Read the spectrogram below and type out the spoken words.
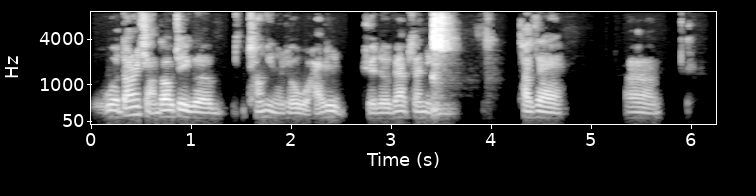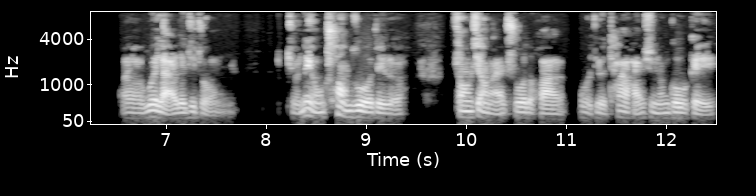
我当时想到这个场景的时候，我还是觉得 Web 三零它在呃呃未来的这种就内容创作这个方向来说的话，我觉得它还是能够给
